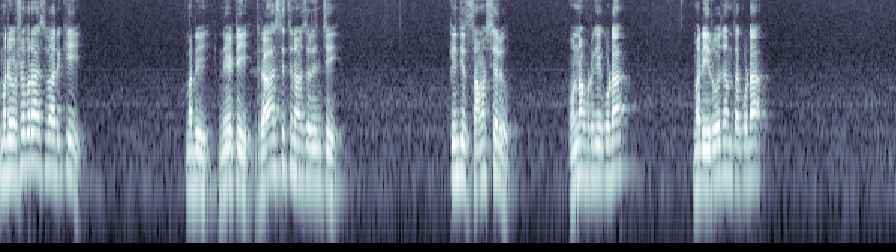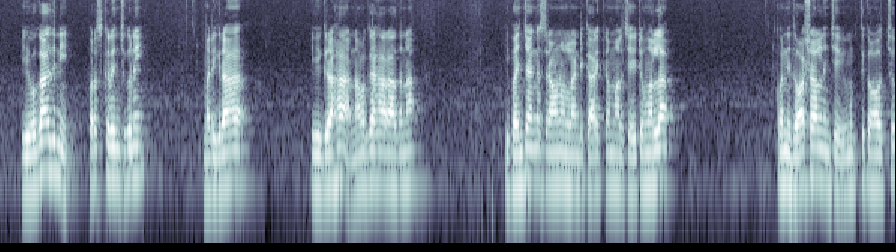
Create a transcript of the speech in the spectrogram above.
మరి వృషభ రాశి వారికి మరి నేటి గ్రహస్థితిని అనుసరించి కించిత్ సమస్యలు ఉన్నప్పటికీ కూడా మరి ఈ రోజంతా కూడా ఈ ఉగాదిని పురస్కరించుకుని మరి గ్రహ ఈ గ్రహ నవగ్రహారాధన ఈ పంచాంగ శ్రవణం లాంటి కార్యక్రమాలు చేయటం వల్ల కొన్ని దోషాల నుంచి విముక్తి కావచ్చు.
